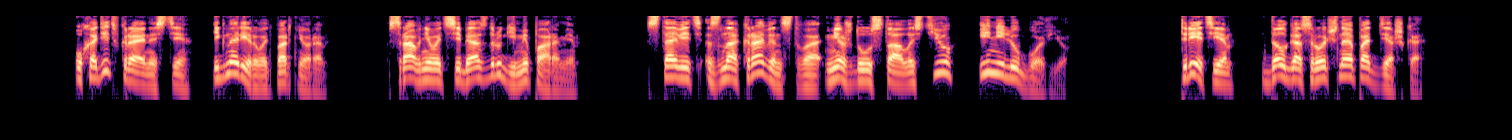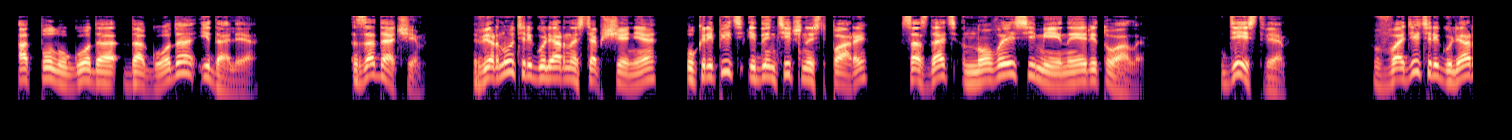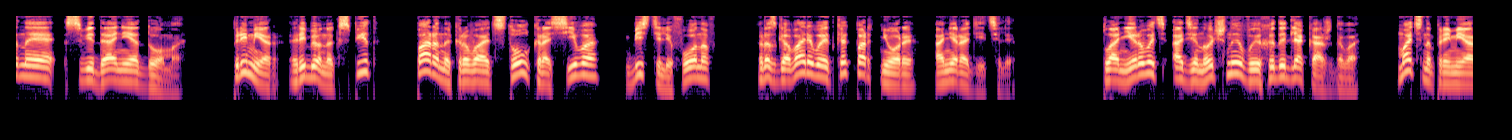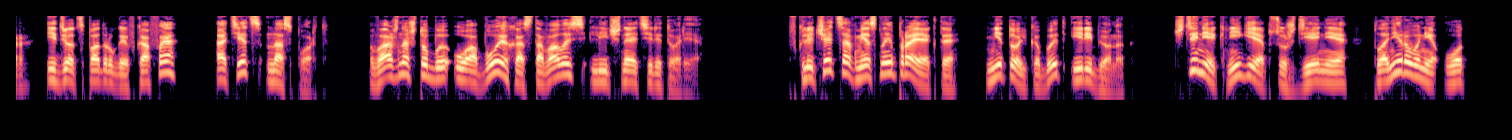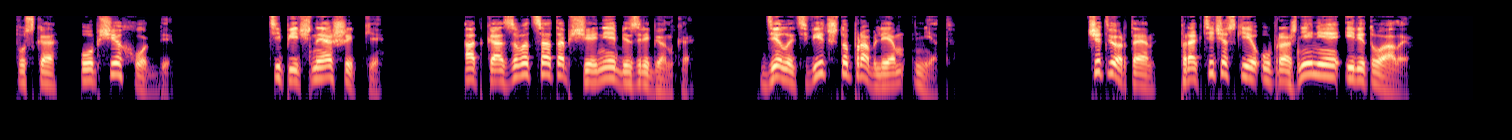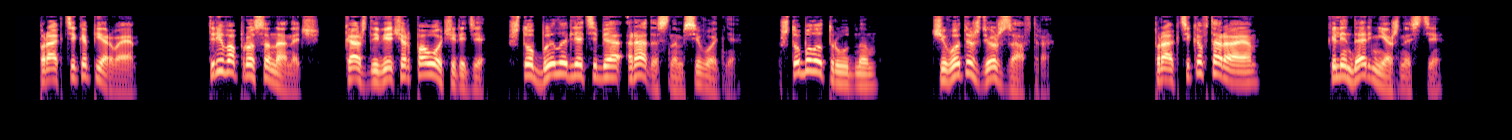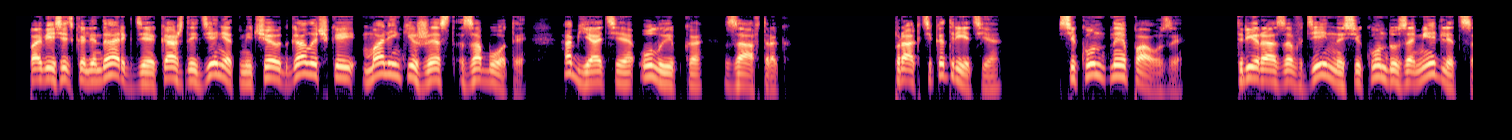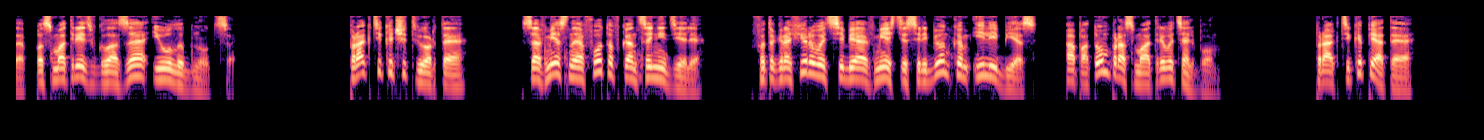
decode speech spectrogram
Уходить в крайности, игнорировать партнера. Сравнивать себя с другими парами. Ставить знак равенства между усталостью и нелюбовью. Третье. Долгосрочная поддержка. От полугода до года и далее. Задачи. Вернуть регулярность общения, укрепить идентичность пары, создать новые семейные ритуалы. Действия. Вводить регулярные свидания дома. Пример. Ребенок спит, пара накрывает стол красиво, без телефонов, разговаривает как партнеры, а не родители. Планировать одиночные выходы для каждого. Мать, например, идет с подругой в кафе, отец на спорт. Важно, чтобы у обоих оставалась личная территория. Включать совместные проекты, не только быт и ребенок. Чтение книги и обсуждение, планирование отпуска, общее хобби. Типичные ошибки. Отказываться от общения без ребенка. Делать вид, что проблем нет. Четвертое. Практические упражнения и ритуалы. Практика первая. Три вопроса на ночь. Каждый вечер по очереди. Что было для тебя радостным сегодня? Что было трудным? Чего ты ждешь завтра? Практика вторая. Календарь нежности. Повесить календарь, где каждый день отмечают галочкой маленький жест заботы, объятие, улыбка, завтрак. Практика третья. Секундные паузы. Три раза в день на секунду замедлиться, посмотреть в глаза и улыбнуться. Практика четвертая. Совместное фото в конце недели. Фотографировать себя вместе с ребенком или без, а потом просматривать альбом. Практика пятая.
